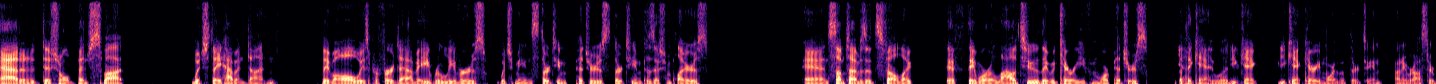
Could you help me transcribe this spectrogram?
add an additional bench spot, which they haven't done. They've always preferred to have eight relievers, which means 13 pitchers, 13 position players. And sometimes it's felt like if they were allowed to, they would carry even more pitchers, but Yeah, they they can't. would. You can't you can't carry more than 13 on your roster.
